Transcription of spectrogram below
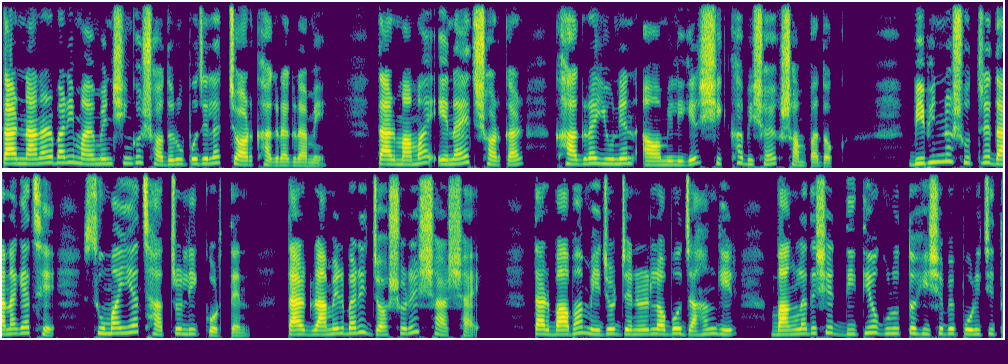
তার নানার বাড়ি ময়মনসিংহ সদর উপজেলার চর খাগড়া গ্রামে। তার মামা এনায়েত সরকার খাগড়া ইউনিয়ন আওয়ামী লীগের শিক্ষা বিষয়ক সম্পাদক। বিভিন্ন সূত্রে জানা গেছে, সুমাইয়া ছাত্রলীগ করতেন। তার গ্রামের বাড়ি যশোরের সারসায়। তার বাবা মেজর জেনারেল অব জাহাঙ্গীর বাংলাদেশের দ্বিতীয় গুরুত্ব হিসেবে পরিচিত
